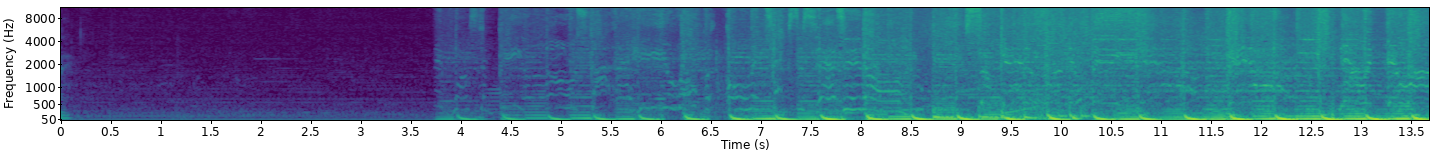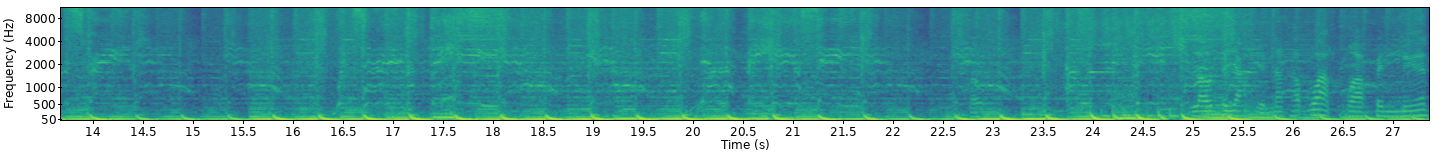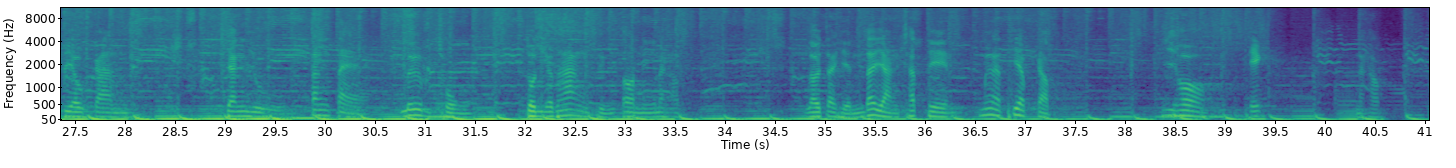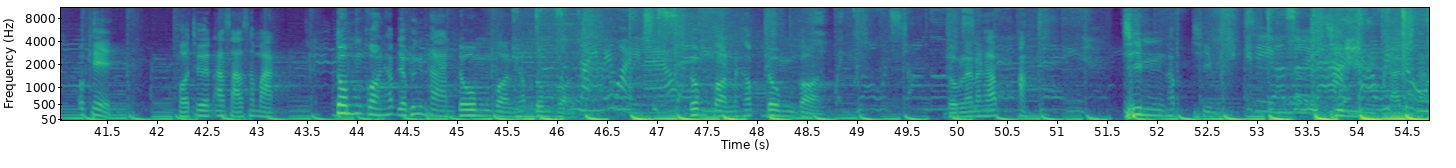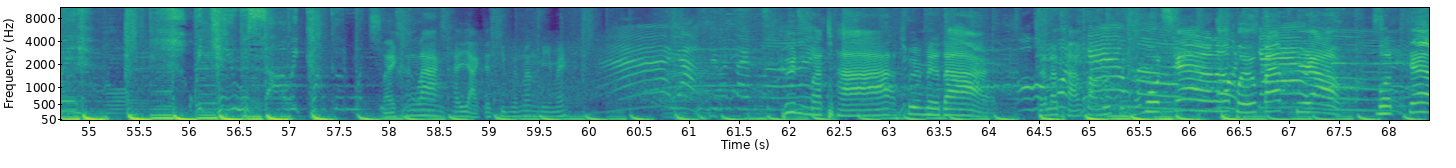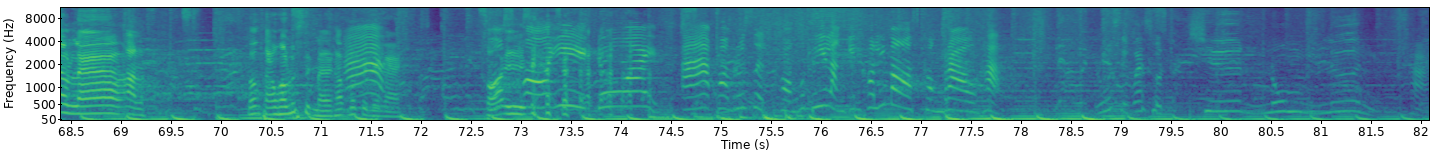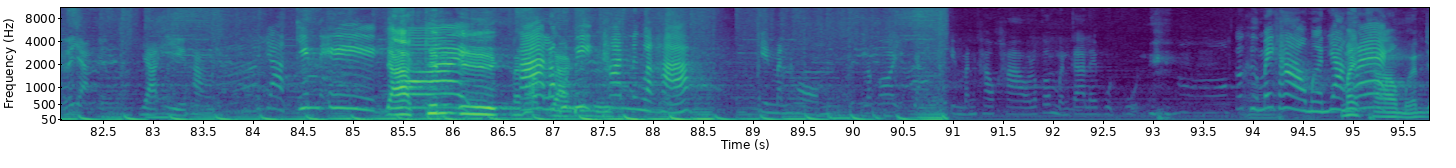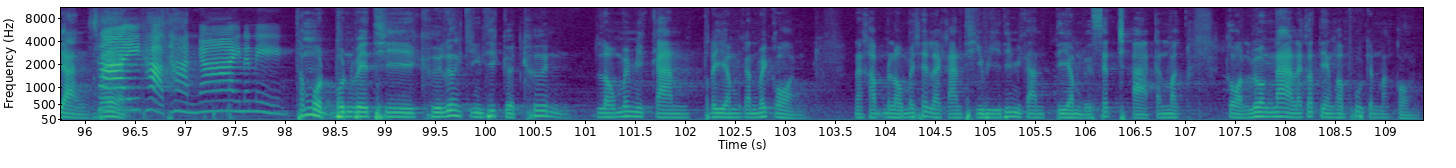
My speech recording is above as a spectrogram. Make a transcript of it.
การยังอยู่ตั้งแต่เริ่มชง จนกระทั่งถึงตอนนี้นะครับ เราจะเห็นได้อย่างชัดเจนเมื่อเทียบกับยี่ห้อ X นะครับ โอเค ขอเชิญอาสาสมัคร ดมก่อนครับอย่าเพิ่งทานดมก่อนครับ ดมก่อน ใจไม่ไหวแล้วดมก่อนนะครับ ดมก่อน ดมแล้วนะครับอะชิมครับชิม ชิมเลยค่ะชิม ในข้างล่างใครอยากจะชิมกันบ้างมีไหมอ่าอยากชิมมันเต็มเลยขึ้นมาช้าช่วยไม่ได้โอ้โหเดี๋ยวเราถามความรู้สึกหมดแก้วแล้วนะครับหมเปิดดแก้วแป๊บเดียว หมดแก้วแล้วอะต้องถามความรู้สึกหน่อยครับว่าเป็นยังไง ขออีก ขออีกด้วยอ่าความรู้สึกของคุณพี่หลังกินคอลลิมอสของเราค่ะ รู้สึกว่าสดชื่นนุ่มลื่นค่ะและอยากอยากอีกค่ะ อยากกินอีกอยากกินอีกนะคอ่ารับแล้วคุณพี่อีกยท่านหนึ่งล่ะคะ กลินมันหอม แล้วก็อยากกินมันคาวๆ แล้วก็เหมือนกับอะไรบูดก็คือไม่ข่าวเหมือนอย่างไม่แรก คาวเหมือนอย่างแรใช่กค่ะทานง่ายนั่นเอง ทั้งหมดบนเวทีคือเรื่องจริงที่เกิดขึ้น เราไม่มีการเตรียมกันไว้ก่อนนะครับ เราไม่ใช่รายการทีวีที่มีการเตรียมหรือเซตฉากกันมาก่อนล่วงหน้า แล้วก็เตรียมคำพูดกันมาก่อน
